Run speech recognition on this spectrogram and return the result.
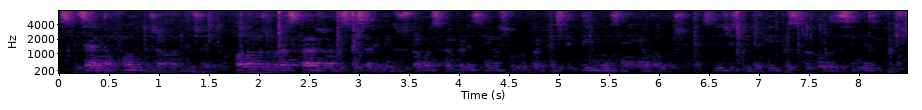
спеціального фонду державного бюджету. Ухвала може бути скаржена безпосередньо до Житомирського апеляційного суду про 5 з неї оголошення. Слідчий суддя підпис судового засідання закінчено.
